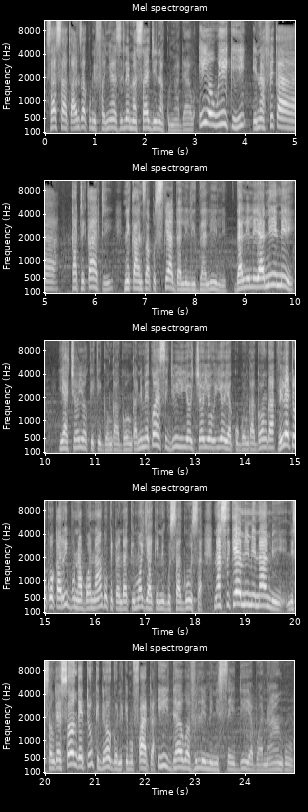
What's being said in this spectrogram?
Sasa akaanza kunifanyia zile masaji na kunywa dawa. Hiyo wiki inafika katikati, nikaanza kusikia dalili dalili. Dalili ya nini? Ya choyo kikigongagonga. Nimekuwa sijui hiyo choyo hiyo ya kugongagonga. Vile tuko karibu na bwanangu, kitanda kimoja akinigusagusa, nasikia mimi nami nisongesonge tu kidogo nikimfuata. Hii dawa vile imenisaidia bwanangu,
